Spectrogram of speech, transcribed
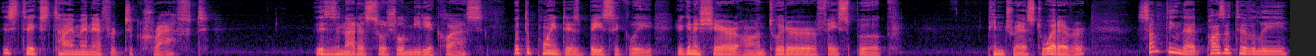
This takes time and effort to craft. This is not a social media class, but the point is basically you're going to share on Twitter, Facebook, Pinterest, whatever, something that positively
